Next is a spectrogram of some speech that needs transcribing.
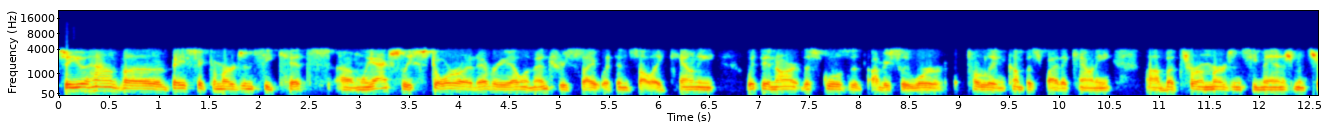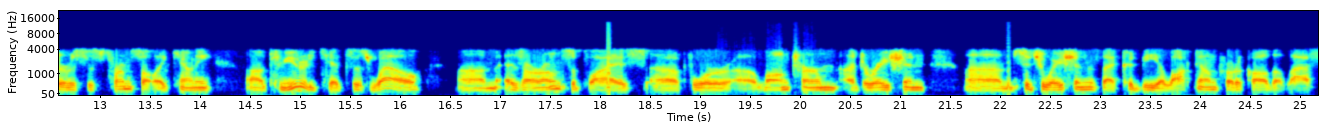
So you have uh, basic emergency kits. Um, we actually store at every elementary site within Salt Lake County within our the schools that obviously were totally encompassed by the county, uh, but through emergency management services from Salt Lake County, uh, community kits as well um, as our own supplies uh, for uh, long term uh, duration um, situations that could be a lockdown protocol that lasts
